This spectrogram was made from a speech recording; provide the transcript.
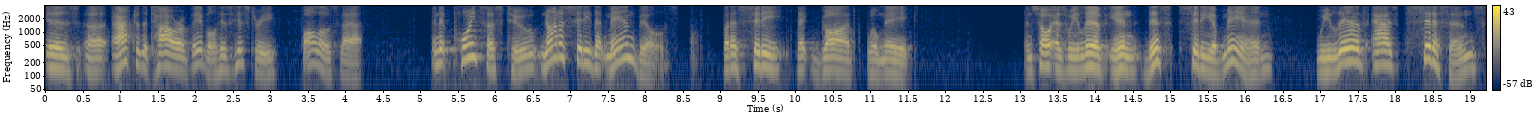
is uh, after the Tower of Babel, his history follows that. And it points us to not a city that man builds, but a city that God will make. And so, as we live in this city of man, we live as citizens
